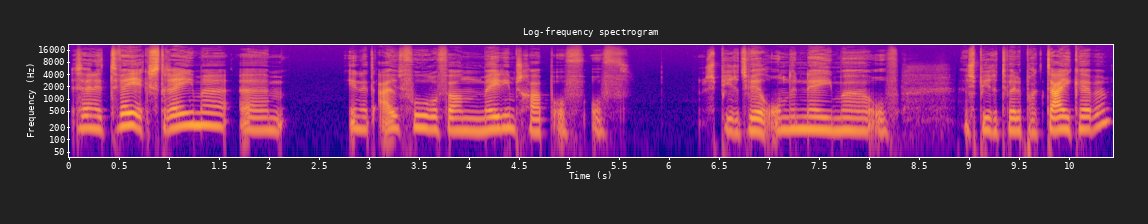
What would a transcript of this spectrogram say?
zijn er twee extremen um, in het uitvoeren van mediumschap of, of spiritueel ondernemen of een spirituele praktijk hebben.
